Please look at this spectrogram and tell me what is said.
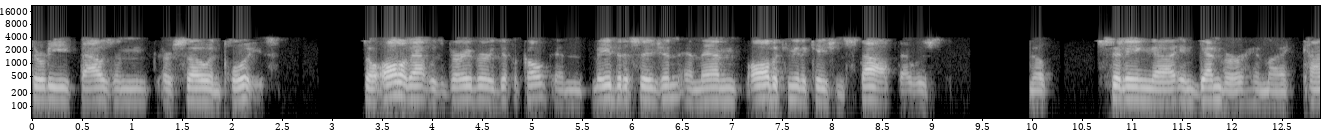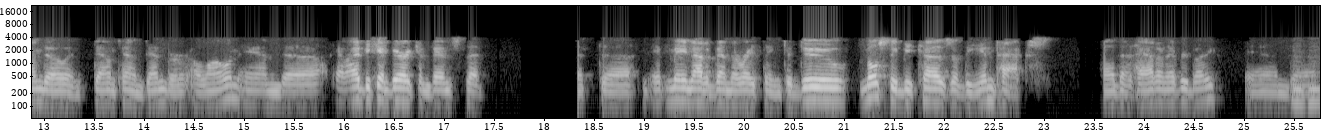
thirty thousand or so employees. So all of that was very, very difficult and made the decision. And then all the communication stopped. I was, you know, sitting uh, in Denver in my condo in downtown Denver alone. And, uh, and I became very convinced that, that, uh, it may not have been the right thing to do, mostly because of the impacts uh, that had on everybody. And, uh, mm-hmm.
